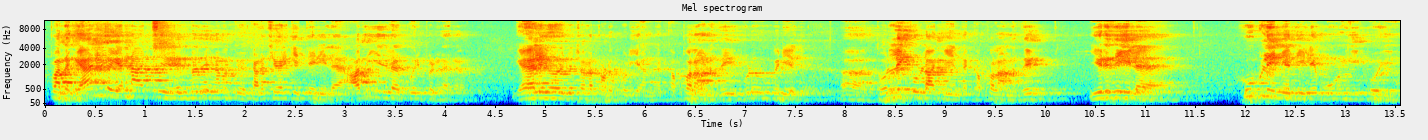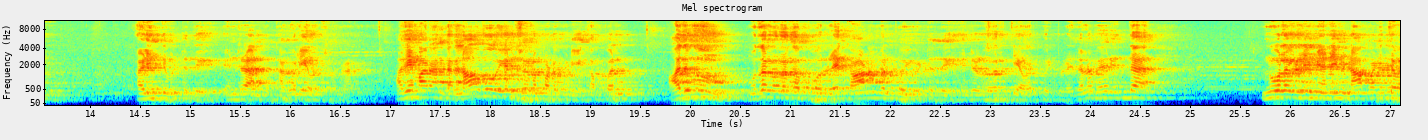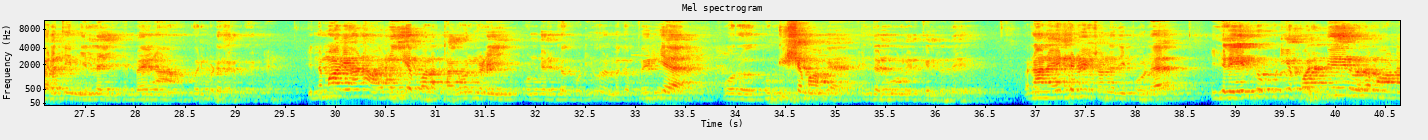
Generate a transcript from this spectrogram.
இப்போ அந்த கேலியோ என்னாச்சு என்பது நமக்கு கடைசி வரைக்கும் தெரியல. அது இதில் குறிப்பிடுறாரு. கேலியோ என்று சொல்லப்படக்கூடிய அந்த கப்பலானது இவ்வளவு பெரிய தொல்லைக்குள்ளாக்கிய இந்த கப்பலானது இறுதியில் ஹூக்ளி நதியிலே மூழ்கி போய் அழிந்து விட்டது என்ற அந்த தகவலை அவர் அதே மாதிரி அந்த லாவோ என்று சொல்லப்படக்கூடிய கப்பல் அதுவும் முதல் உலகப் போரிலே காணாமல் போய்விட்டது என்ற விவரத்தை அவர் குறிப்பிட்டார் இதெல்லாம் வேறு எந்த நூல்களையும் நினைவு நான் படித்த வரைக்கும் இல்லை என்பதை நான் குறிப்பிட விரும்புகின்றேன். இந்த மாதிரியான அரிய பல தகவல்களை கொண்டிருக்கக்கூடிய ஒரு மிகப்பெரிய ஒரு பொக்கிஷமாக இந்த நூல் இருக்கின்றது. இப்போ நான் ஏற்கனவே சொன்னதைப் போல இதில் இருக்கக்கூடிய பல்வேறு விதமான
